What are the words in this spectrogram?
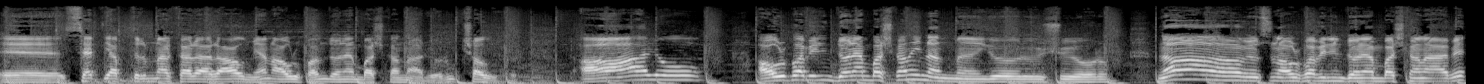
e, sert yaptırımlar kararı almayan Avrupa'nın dönem başkanını arıyorum. Çalıyor. Alo. Avrupa Birliği dönem başkanıyla mı görüşüyorum? Ne yapıyorsun Avrupa Birliği dönem başkanı abi?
